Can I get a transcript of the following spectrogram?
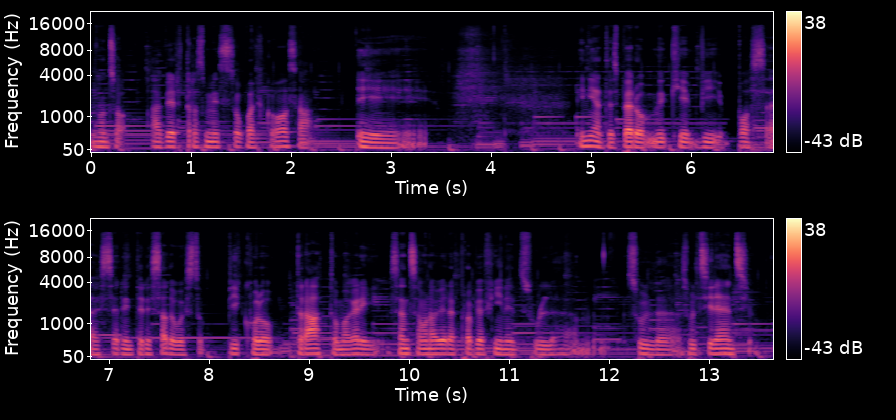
non so, aver trasmesso qualcosa e e niente, spero che vi possa essere interessato questo piccolo tratto, magari senza una vera e propria fine sul, sul, sul silenzio.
